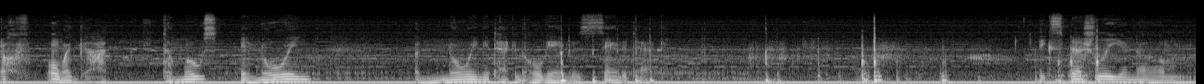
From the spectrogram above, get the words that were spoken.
Oh, oh my god. The most annoying, annoying attack in the whole game is sand attack. Especially in um,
